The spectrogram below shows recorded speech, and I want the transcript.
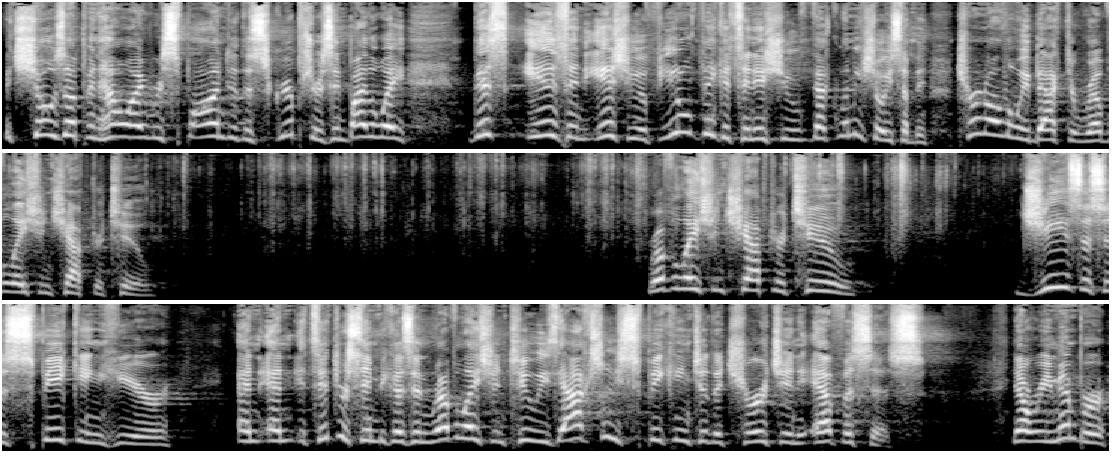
It shows up in how I respond to the scriptures. And by the way, this is an issue. If you don't think it's an issue, in fact, let me show you something. Turn all the way back to Revelation chapter 2. Revelation chapter 2. Jesus is speaking here. And, and it's interesting because in Revelation 2, he's actually speaking to the church in Ephesus. Now remember,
